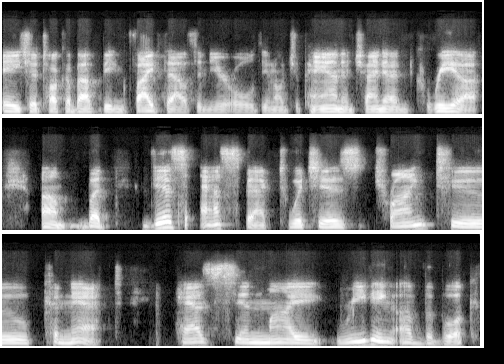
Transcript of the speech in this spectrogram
asia talk about being 5000 year old you know japan and china and korea. Um, but this aspect which is trying to connect has in my reading of the book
